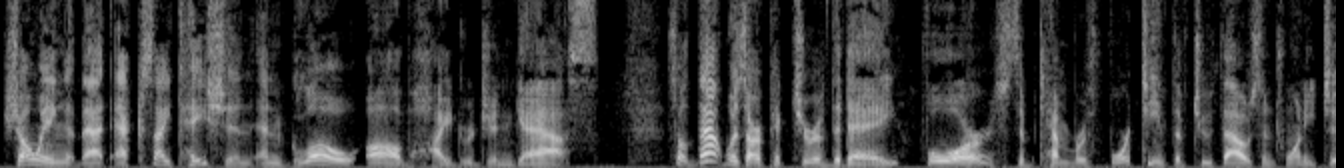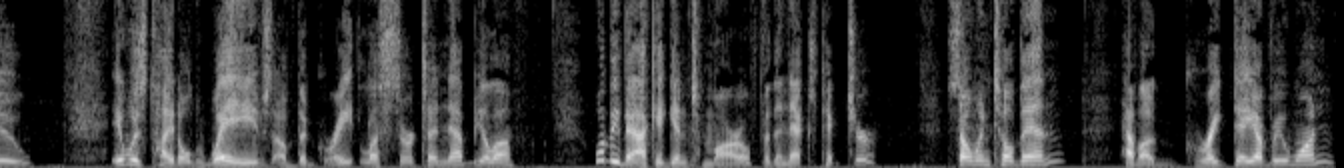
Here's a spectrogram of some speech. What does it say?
showing that excitation and glow of hydrogen gas. So that was our picture of the day for September 14th of 2022. It was titled waves of the Great Lacerta Nebula. We'll be back again tomorrow for the next picture. So until then, have a great day, everyone,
